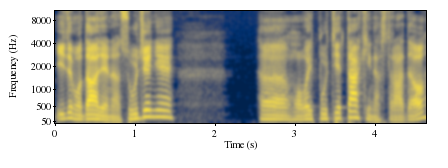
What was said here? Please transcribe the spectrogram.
Idemo dalje na suđenje. Uh, ovaj put je Taki nastradao.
